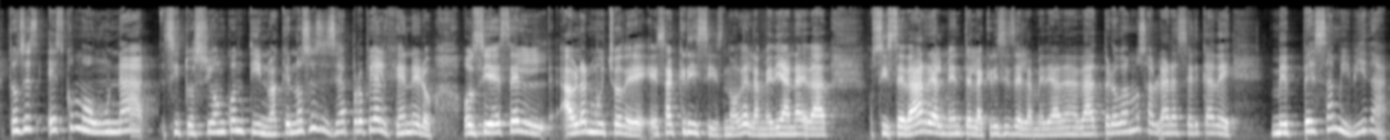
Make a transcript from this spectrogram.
Entonces es como una situación continua que no sé si sea propia del género o si es el... Hablan mucho de esa crisis, ¿no? De la mediana edad, si se da realmente la crisis de la mediana edad, pero vamos a hablar acerca de, me pesa mi vida,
